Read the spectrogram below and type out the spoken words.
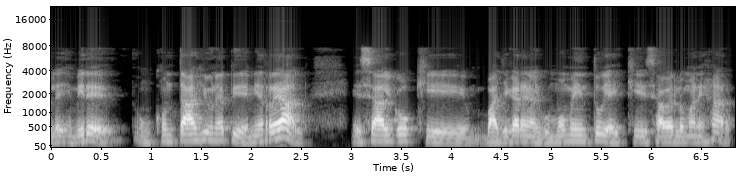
le dije, mire, un contagio, una epidemia real. Es algo que va a llegar en algún momento y hay que saberlo manejar.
